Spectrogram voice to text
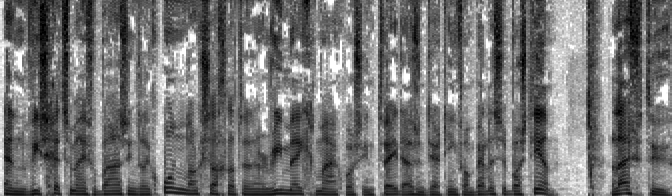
En wie schetste mijn verbazing dat ik onlangs zag dat er een remake gemaakt was in 2013 van Belle en Sebastien. Luistert u.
